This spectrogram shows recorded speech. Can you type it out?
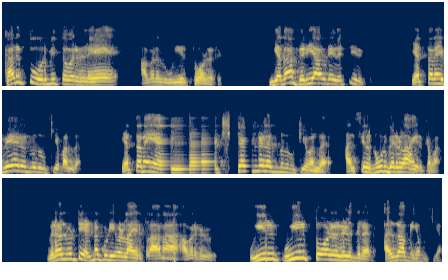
கருத்து ஒருமித்தவர்களே அவரது உயிர் தோழர்கள். இங்கதான் பெரியாருடைய வெற்றி இருக்கு. எத்தனை பேர் என்பது முக்கியமல்ல. எத்தனை லட்சங்கள் என்பது முக்கியமல்ல. அது சில நூறு பேர்களாக இருக்கலாம். விரல் விட்டு எண்ணக்கூடியவர்களாக இருக்கலாம். ஆனா அவர்கள் உயிர் உயிர் தோழர்கள்ங்கிறார். அதுதான் மிக முக்கியம்.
